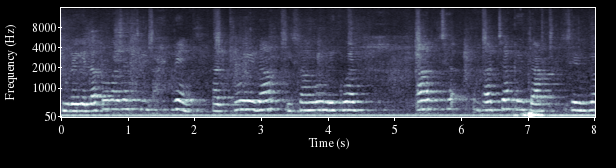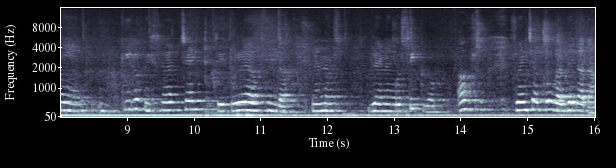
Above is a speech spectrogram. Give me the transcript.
zure gelako garaziren altuera izango lekuen atz, atzak eta zeuden kilo pisatzen zituela hauzen da. Lehenos, lehenengo ziklo, hau zu- zuentzako galdera da.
